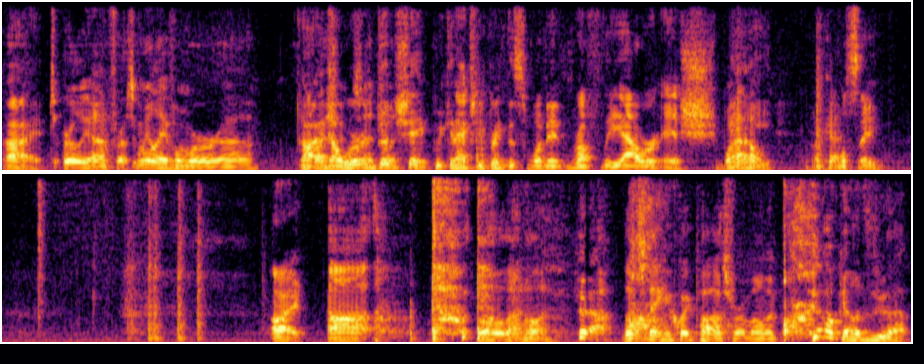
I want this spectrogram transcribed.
All right. It's early on for us. We only have one more. Uh, All right. Now question, we're in essentially. good shape. We can actually bring this one in roughly hour ish. Wow. Okay. We'll see. All right. Uh, well, hold on, hold on. yeah. Let's take a quick pause for a moment. okay, let's do that.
